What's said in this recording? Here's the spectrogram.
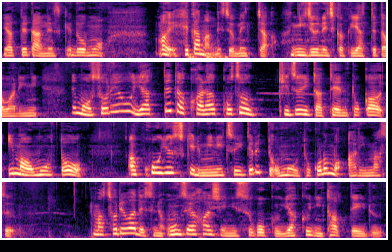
やってたんですけども、まあ下手なんですよ、めっちゃ。20年近くやってた割に。でもそれをやってたからこそ気づいた点とか、今思うと、あ、こういうスキル身についてるって思うところもあります。まあそれはですね、音声配信にすごく役に立っている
